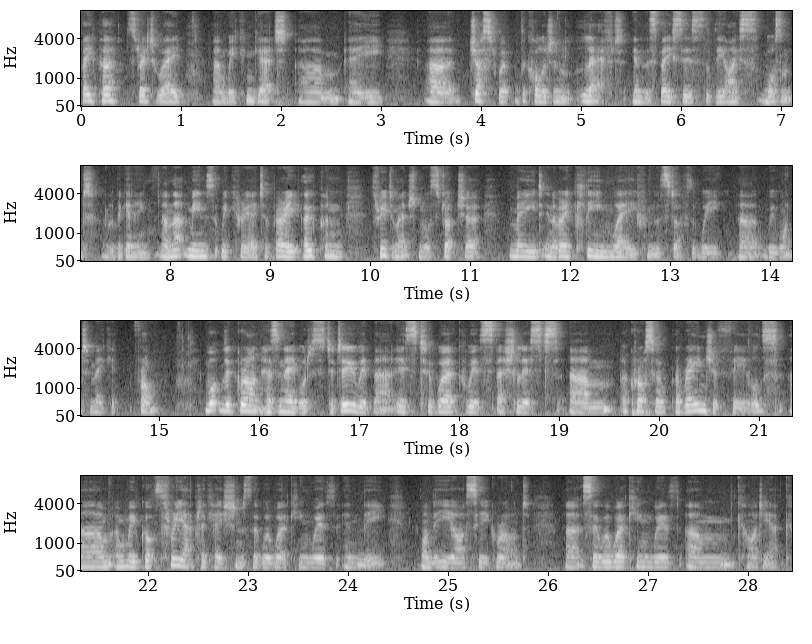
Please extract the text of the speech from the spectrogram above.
vapor straight away, and we can get um, a uh, just where the collagen left in the spaces that the ice wasn't at the beginning. And that means that we create a very open three-dimensional structure made in a very clean way from the stuff that we, uh, we want to make it from. What the grant has enabled us to do with that is to work with specialists um, across a, a, range of fields, um, and we've got three applications that we're working with in the on the ERC grant. Uh, so we're working with um, cardiac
